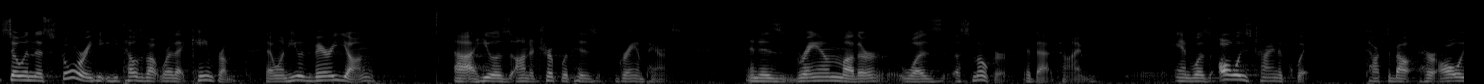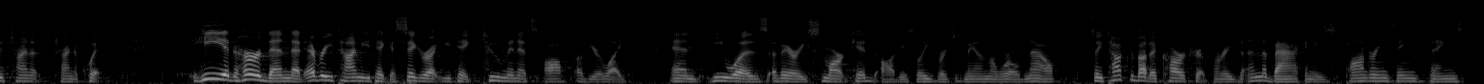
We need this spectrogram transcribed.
so in the story, he, he tells about where that came from. That when he was very young, uh, he was on a trip with his grandparents. And his grandmother was a smoker at that time and was always trying to quit. Talks about her always trying to, trying to quit. He had heard then that every time you take a cigarette, you take two minutes off of your life. And he was a very smart kid, obviously, richest man in the world now. So he talks about a car trip where he's in the back and he's pondering things, things,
